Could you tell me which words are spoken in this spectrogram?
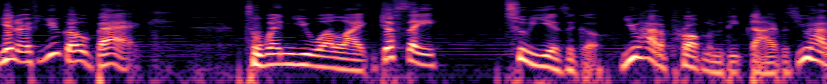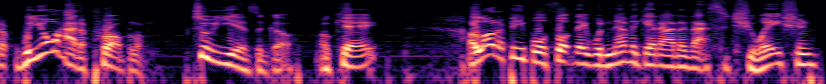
You know, if you go back to when you were like, just say two years ago. You had a problem, deep divers. You had a, we all had a problem two years ago. Okay, a lot of people thought they would never get out of that situation,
